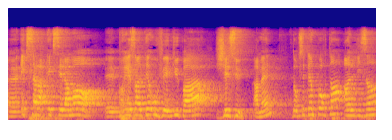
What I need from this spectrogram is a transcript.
euh, excellemment euh, présenté ou vécu par Jésus. Amen. Donc c'est important en lisant,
